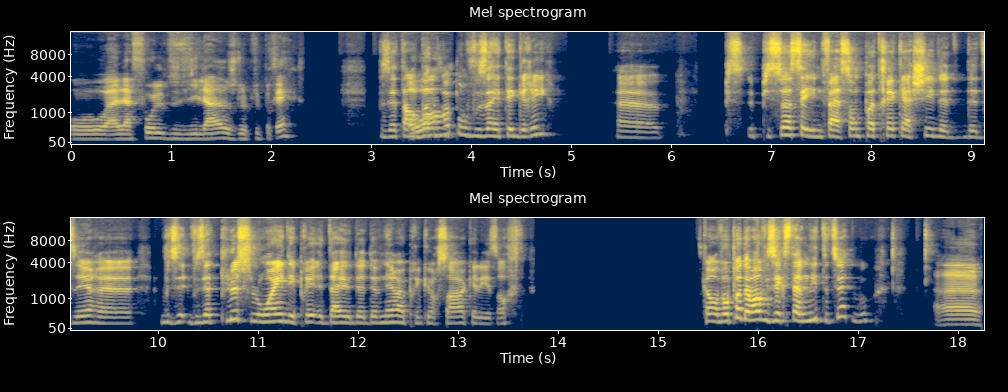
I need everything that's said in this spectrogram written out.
au- à la foule du village le plus près. Vous êtes en Oh, bonne voie pour vous intégrer. Euh, Puis ça, c'est une façon pas très cachée de, de dire euh, vous, êtes- vous êtes plus loin des pré- de, de devenir un précurseur que les autres. Parce qu'on va pas devoir vous exterminer tout de suite, vous? Euh,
